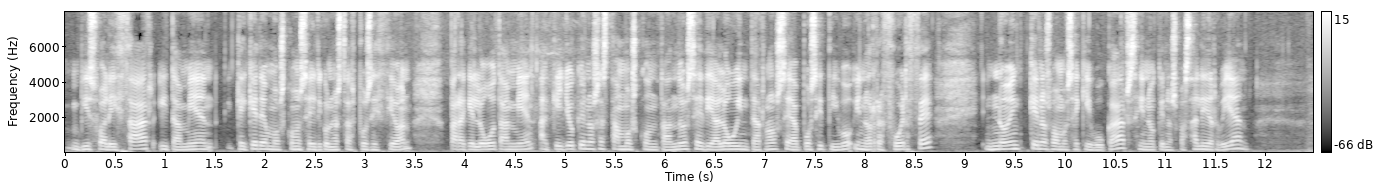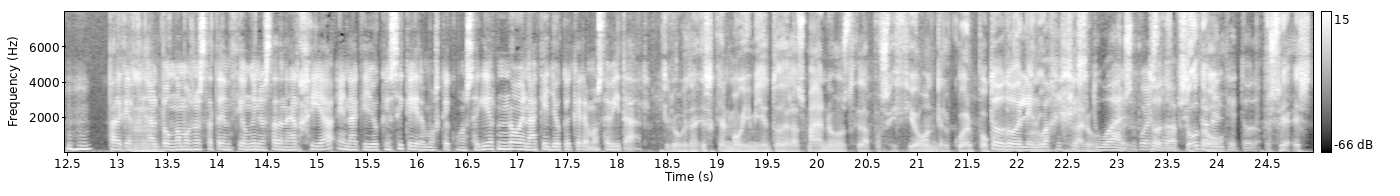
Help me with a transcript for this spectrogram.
visualizar y también qué queremos conseguir con nuestra exposición para que luego también aquello que nos estamos contando, ese diálogo interno, sea positivo y nos refuerce, no en que nos vamos a equivocar, sino que nos va a salir bien. Para que al final pongamos nuestra atención y nuestra energía en aquello que sí que queremos que conseguir, no en aquello que queremos evitar. Y luego es que el movimiento de las manos, de la posición, del cuerpo. Todo el lenguaje claro, gestual, todo, absolutamente todo. O sea, es,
